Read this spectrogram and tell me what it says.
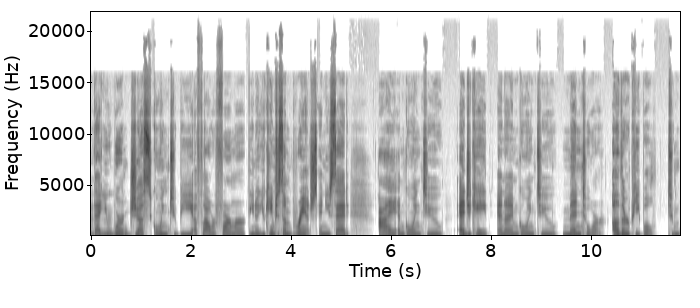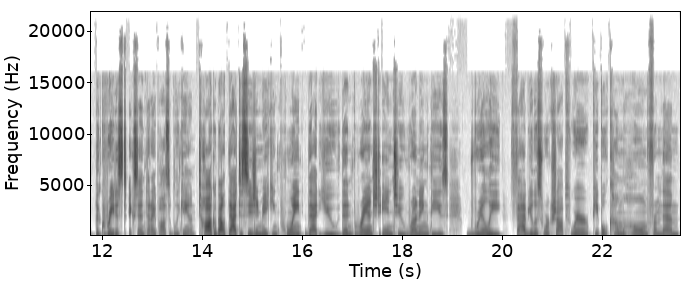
that you mm-hmm. weren't just going to be a flower farmer. You know, you came to some branch and you said, I am going to educate and I'm going to mentor other people to the greatest extent that I possibly can. Talk about that decision making point that you then branched into running these really fabulous workshops where people come home from them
